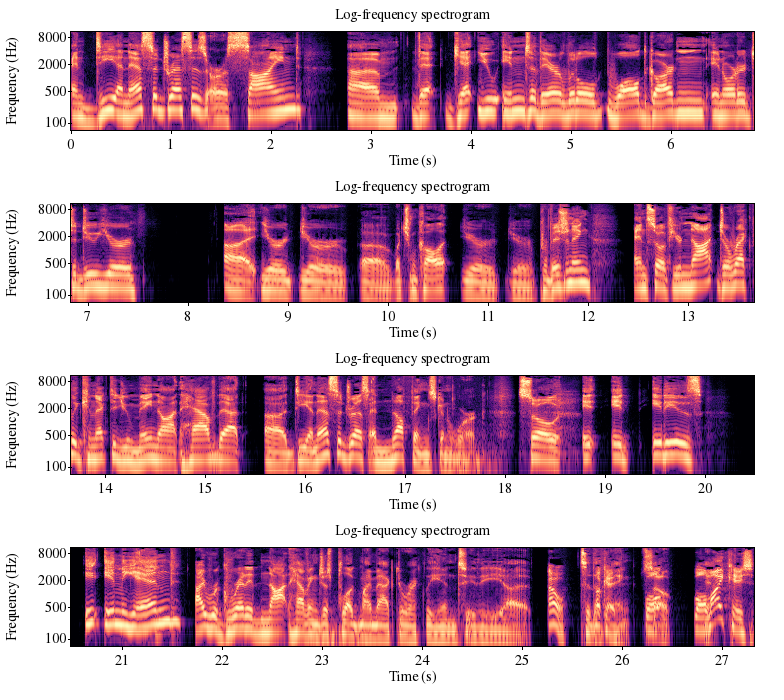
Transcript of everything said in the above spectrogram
and DNS addresses are assigned um, that get you into their little walled garden in order to do your uh, your your uh, what you call it your your provisioning. And so if you're not directly connected, you may not have that uh, DNS address, and nothing's going to work. So it it it is. In the end, I regretted not having just plugged my Mac directly into the. Uh, Oh, to the okay. thing. Well, So, well, in my case,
